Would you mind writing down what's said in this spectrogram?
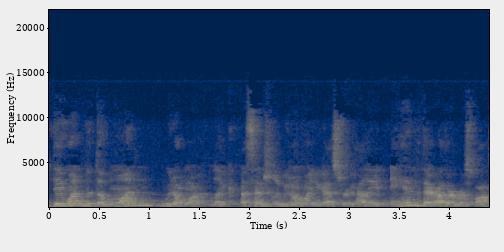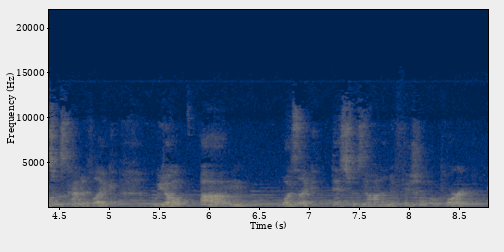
They went with the one we don't want like essentially we don't want you guys to retaliate, and their other response was kind of like we don't um was like this was not an official report,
